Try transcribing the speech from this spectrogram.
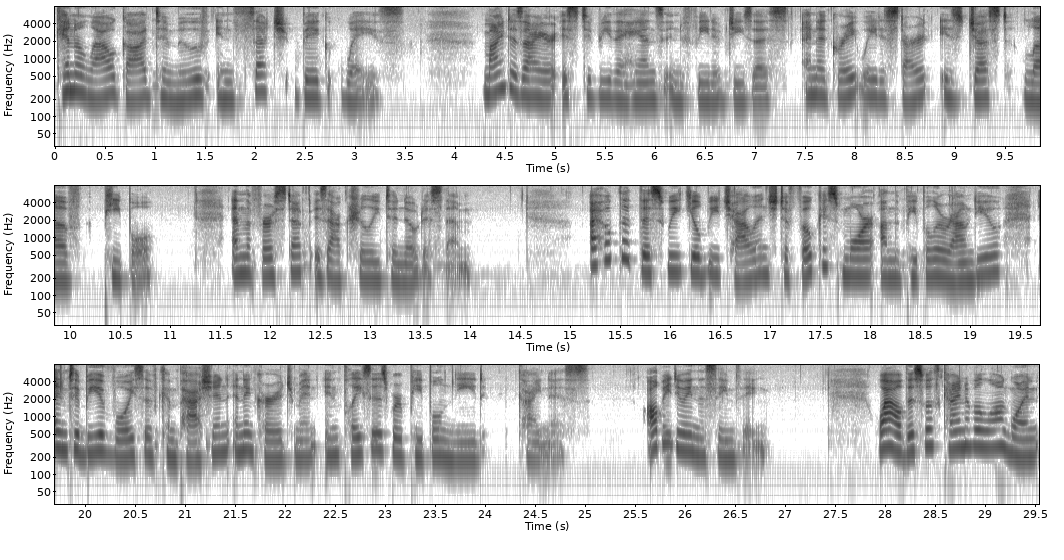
can allow God to move in such big ways. My desire is to be the hands and feet of Jesus, and a great way to start is just love people. And the first step is actually to notice them. I hope that this week you'll be challenged to focus more on the people around you and to be a voice of compassion and encouragement in places where people need kindness. I'll be doing the same thing. Wow, this was kind of a long one.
